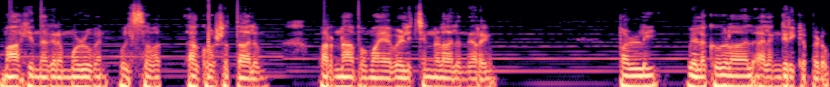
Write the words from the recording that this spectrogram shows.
മാഹി നഗരം മുഴുവൻ ഉത്സവ ആഘോഷത്താലും വർണാഭമായ വെളിച്ചങ്ങളാലും നിറയും. പള്ളി വിളക്കുകളാൽ അലങ്കരിക്കപ്പെടും.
